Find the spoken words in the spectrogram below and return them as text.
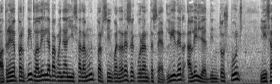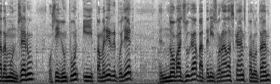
Al primer partit, la Lella va guanyar el Lliçà d'Amunt per 53 a 47. Líder, a Lella, 22 punts, Lliçà d'Amunt 0, o sigui, un punt, i femení Ripollet no va jugar, va tenir jornada de descans, per tant,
